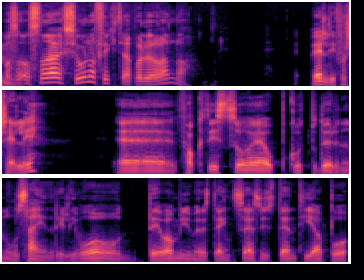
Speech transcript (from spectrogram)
Mm. Reaksjoner fikk dere på dørene, da? Veldig forskjellig. Eh, faktisk så har jeg oppgått på dørene noe seinere i livet òg, og det var mye mer stengt. Så jeg syns den tida på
